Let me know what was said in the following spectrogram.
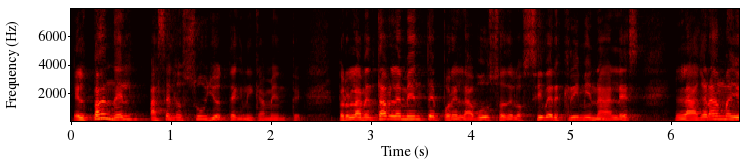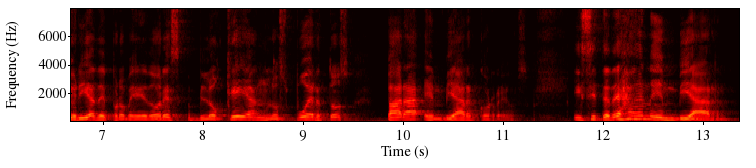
El panel hace lo suyo técnicamente, pero lamentablemente por el abuso de los cibercriminales, la gran mayoría de proveedores bloquean los puertos para enviar correos. Y si te dejan enviar,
